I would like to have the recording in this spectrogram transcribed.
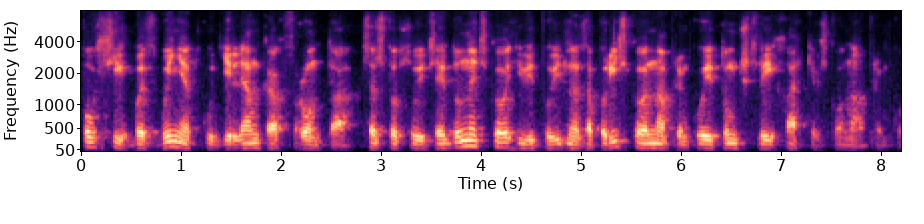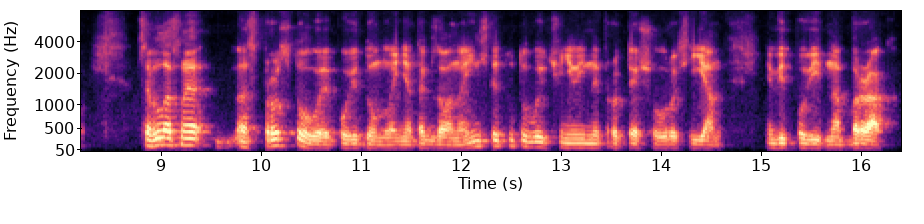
по всіх без винятку ділянках фронта. Це стосується і Донецького, і відповідно Запорізького напрямку, і в тому числі і Харківського напрямку. Це власне спростовує повідомлення так званого інституту вивчення війни про те, що у росіян відповідно брак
